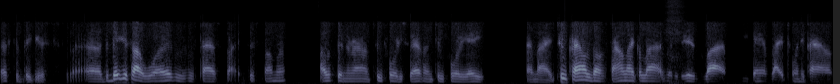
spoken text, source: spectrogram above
That's the biggest. Uh, the biggest I was was this past like this summer. I was sitting around 247, 248, and like two pounds don't sound like a lot, but it is a lot. You gain like 20 pounds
